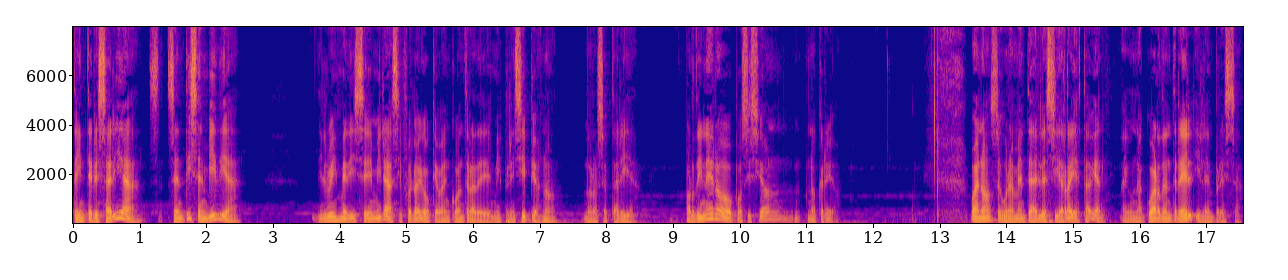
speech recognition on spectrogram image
¿te interesaría? ¿Sentís envidia? Y Luis me dice, mira, si fuera algo que va en contra de mis principios, no, no lo aceptaría. Por dinero o posición, no creo. Bueno, seguramente a él le cierra y está bien. Hay un acuerdo entre él y la empresa.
